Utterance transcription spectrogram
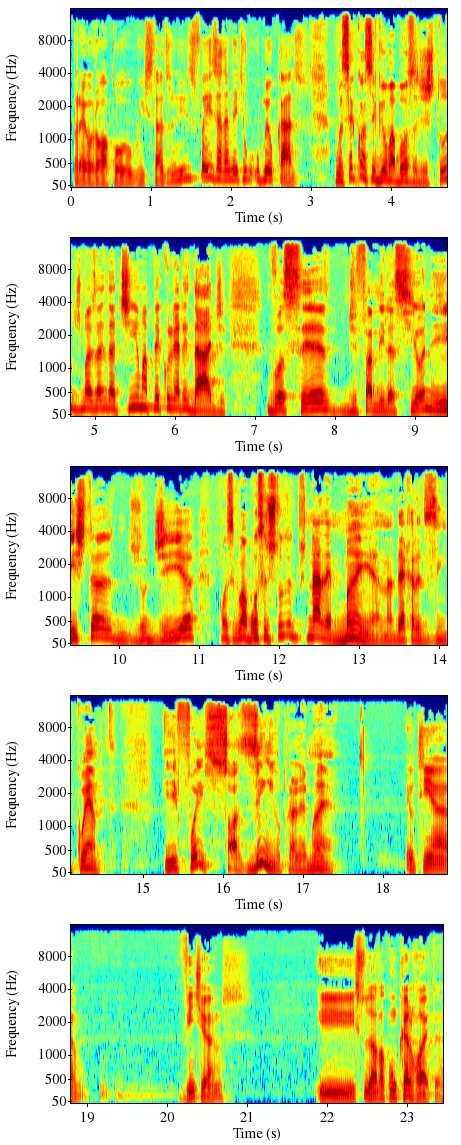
para a Europa ou Estados Unidos. Foi exatamente o meu caso. Você conseguiu uma bolsa de estudos, mas ainda tinha uma peculiaridade. Você, de família sionista, judia, conseguiu uma bolsa de estudos na Alemanha, na década de 50, e foi sozinho para a Alemanha? Eu tinha 20 anos e estudava com Kerreuter.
